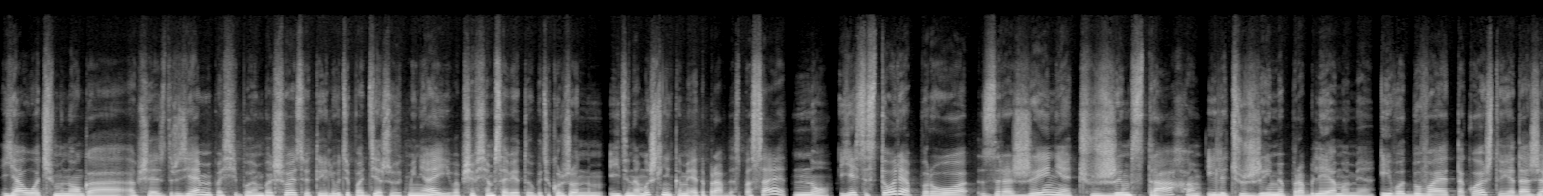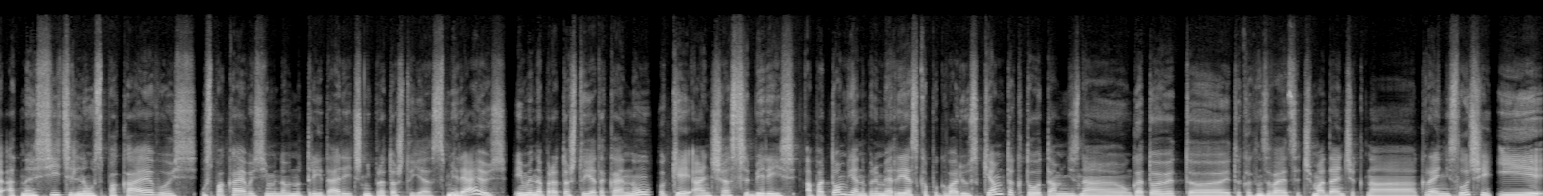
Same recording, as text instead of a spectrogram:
Я очень много общаюсь с друзьями. Спасибо им большое. Святые люди поддерживают меня и вообще всем советую быть окруженным единомышленниками. Это правда спасает. Но есть история про заражение чужим страхом или чужими проблемами. И вот бывает такое, что я даже относительно успокаиваюсь, успокаиваюсь именно внутри, да, речь не про то, что я смиряюсь, именно про то, что я такая, ну, окей, Ань, сейчас соберись. А потом я, например, резко поговорю с кем-то, кто там, не знаю, готовит, э, это как называется, чемоданчик на крайний случай, и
